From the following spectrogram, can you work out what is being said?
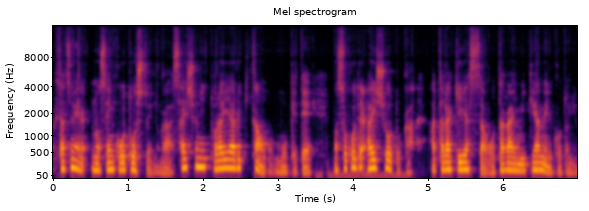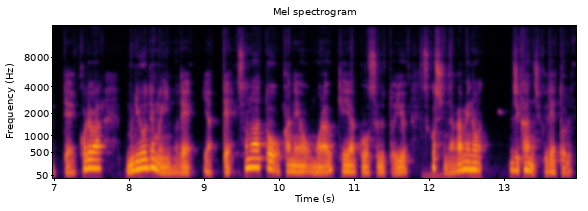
二つ目の先行投資というのが、最初にトライアル期間を設けて、まそこで相性とか働きやすさをお互い見極めることによって、これは無料でもいいのでやって、その後お金をもらう契約をするという少し長めの時間軸で取る、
